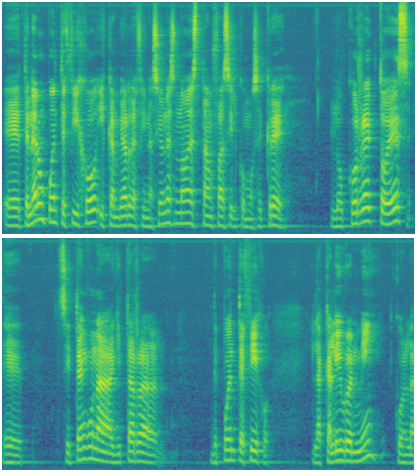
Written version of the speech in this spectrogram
Eh, tener un puente fijo y cambiar de afinaciones no es tan fácil como se cree. Lo correcto es, eh, si tengo una guitarra de puente fijo, la calibro en mi con la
